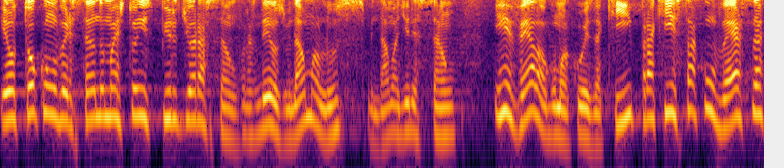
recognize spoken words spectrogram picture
eu estou conversando, mas estou em espírito de oração. Falando, assim, Deus, me dá uma luz, me dá uma direção, e revela alguma coisa aqui, para que essa conversa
